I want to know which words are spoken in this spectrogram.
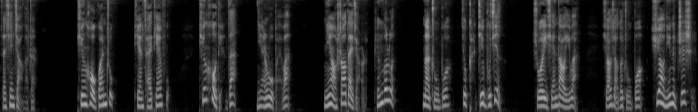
咱先讲到这儿，听后关注。天才天赋，听后点赞，年入百万。您要捎带脚的评个论，那主播就感激不尽了。说一千道一万，小小的主播需要您的支持，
